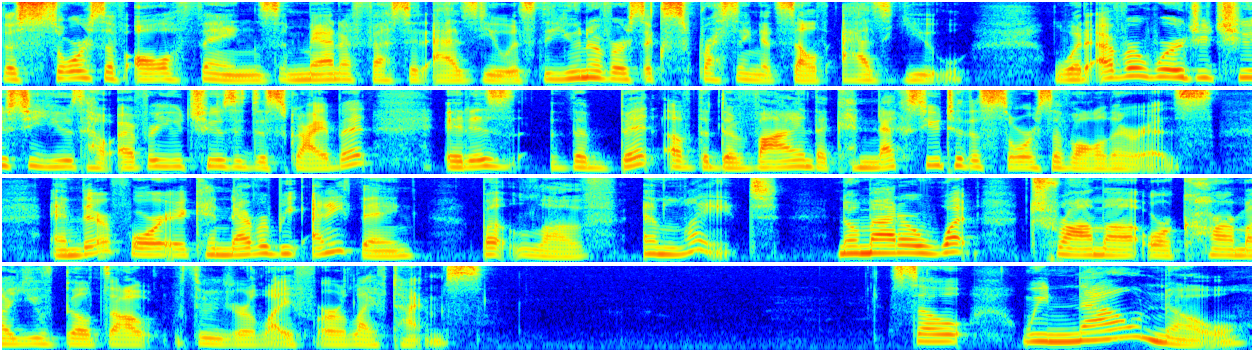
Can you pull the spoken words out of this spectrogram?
the source of all things manifested as you. It's the universe expressing itself as you. Whatever word you choose to use, however you choose to describe it, it is the bit of the divine that connects you to the source of all there is. And therefore, it can never be anything but love and light, no matter what trauma or karma you've built out through your life or lifetimes. So we now know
